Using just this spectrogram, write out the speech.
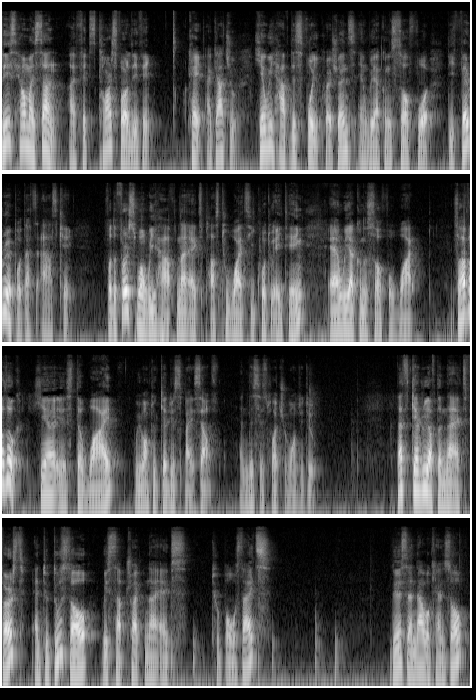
Please help my son. I fix cars for a living. Okay, I got you. Here we have these four equations and we are going to solve for the variable that's asking. For the first one, we have 9x plus 2y is equal to 18 and we are going to solve for y. So have a look. Here is the y. We want to get this by itself and this is what you want to do. Let's get rid of the 9x first and to do so, we subtract 9x to both sides. This and that will cancel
